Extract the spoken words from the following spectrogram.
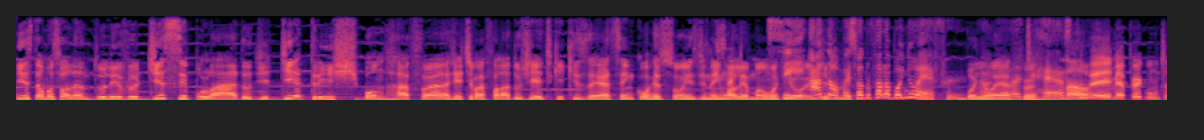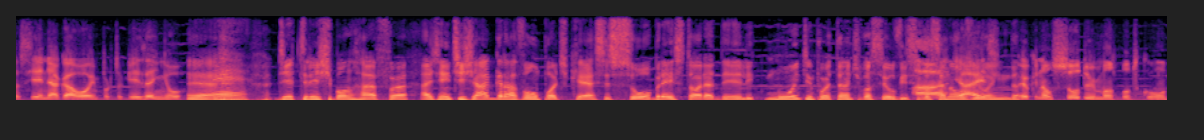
E estamos falando do livro Discipulado de Dietrich Bonhoeffer. A gente vai falar do jeito que quiser, sem correções de nenhum alemão aqui hoje. Ah, não, mas só não fala Bonhoeffer. Bonhoeffer. De resto... Não, é minha pergunta. Se NHO em português é Inho. É. É. Dietrich Bonhoeffer, a gente já gravou um podcast sobre a história dele, muito importante você ouvir se você não Aliás, ouviu ainda. Eu que não sou do Irmãos.com,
